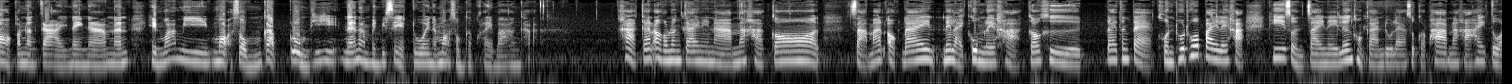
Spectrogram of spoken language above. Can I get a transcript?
ออกกำลังกายในน้ำนั้น เห็นว่ามีเหมาะสมกับกลุ่มที่แนะนำเป็นพิเศษด้วยนะเหมาะสมกับใครบ้างค่ะ ค่ะ การออกกำลังกายในน้ำนะคะ ก็สามารถออกได้ในหลายกลุ่มเลยค่ะ ก็คือได้ตั้งแต่คนทั่ว ๆ ไปเลยค่ะ ที่สนใจในเรื่องของการดูแลสุขภาพนะคะ ให้ตัว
